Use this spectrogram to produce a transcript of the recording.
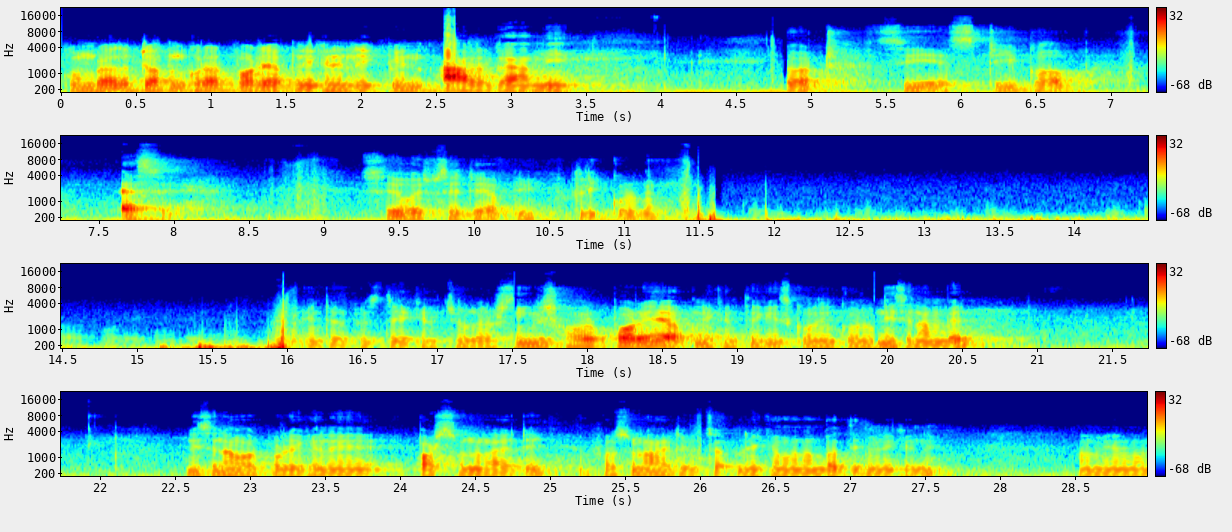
ক্রোম ব্রাউজারটি ওপেন করার পরে আপনি এখানে লিখবেন আরগামি ডট সিএসটি গভ এসএ সেই ওয়েবসাইটে আপনি ক্লিক করবেন। ইন্টারফেস দিয়ে এখানে চলে আসছে। ইংলিশ হওয়ার পরে আপনি এখান থেকে স্ক্রলিং করে নিচে নামবেন। নিচে নামার পরে এখানে পার্সোনাল আইডি পার্সোনাল আইডি হচ্ছে আপনি একামা নাম্বার দেবেন এখানে। আমি আমার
